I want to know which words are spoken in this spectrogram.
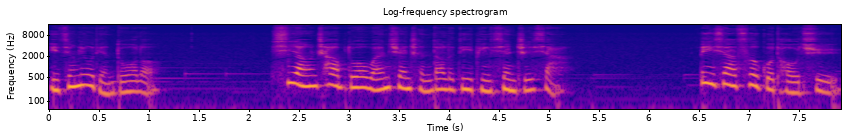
已经六点多了。夕阳差不多完全沉到了地平线之下。立夏侧过头去，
